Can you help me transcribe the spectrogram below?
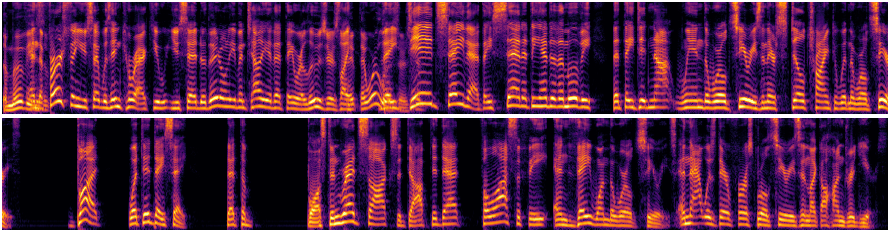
The movie And the first thing you said was incorrect. You you said they don't even tell you that they were losers. Like They- they were losers. They did say that. They said at the end of the movie that they did not win the World Series, and they're still trying to win the World Series. But what did they say? That the Boston Red Sox adopted that philosophy, and they won the World Series, and that was their first World Series in like a hundred years.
